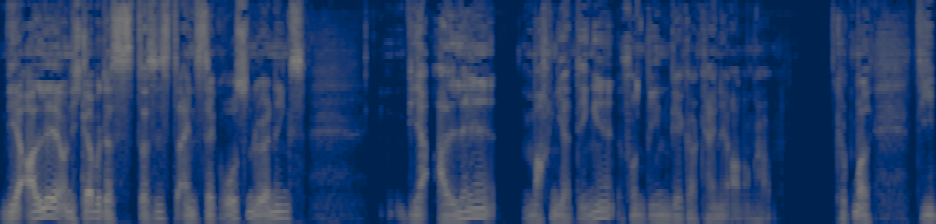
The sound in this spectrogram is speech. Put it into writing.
wir alle, und ich glaube, das, das ist eines der großen Learnings, wir alle machen ja Dinge, von denen wir gar keine Ahnung haben. Guck mal, die,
